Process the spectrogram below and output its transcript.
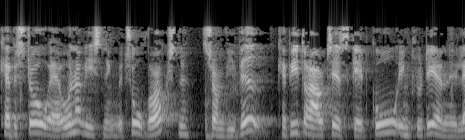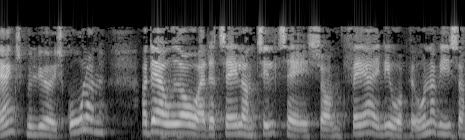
kan bestå af undervisning med to voksne, som vi ved kan bidrage til at skabe gode, inkluderende læringsmiljøer i skolerne, og derudover er der tale om tiltag som færre elever per underviser,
